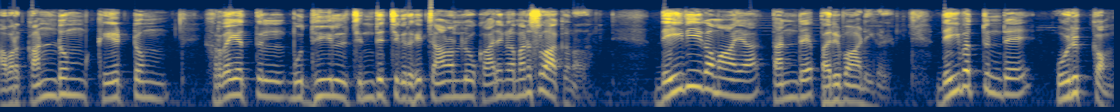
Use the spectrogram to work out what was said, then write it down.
അവർ കണ്ടും കേട്ടും ഹൃദയത്തിൽ ബുദ്ധിയിൽ ചിന്തിച്ച് ഗ്രഹിച്ചാണല്ലോ കാര്യങ്ങൾ മനസ്സിലാക്കുന്നത്. ദൈവീകമായ തന്റെ പരിപാടികൾ ദൈവത്തിന്റെ ഒരുക്കം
